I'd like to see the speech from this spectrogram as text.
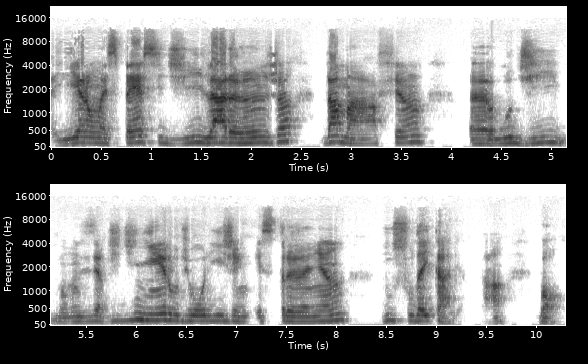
Ele era uma espécie de laranja da máfia, ou de, vamos dizer, de dinheiro de origem estranha do sul da Itália. Tá? Bom,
